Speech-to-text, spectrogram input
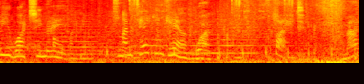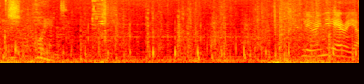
Be watching over you. I'm taking care of you. One. Fight. Match point. Clearing the area.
